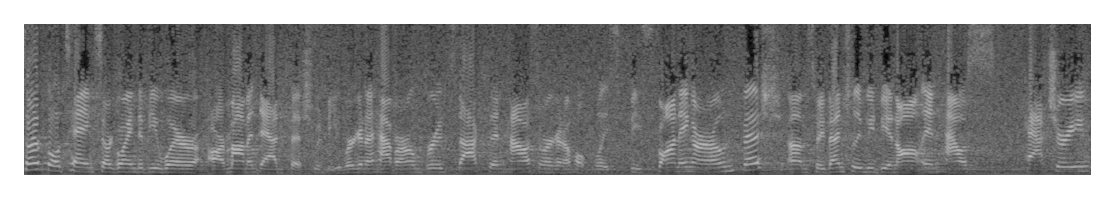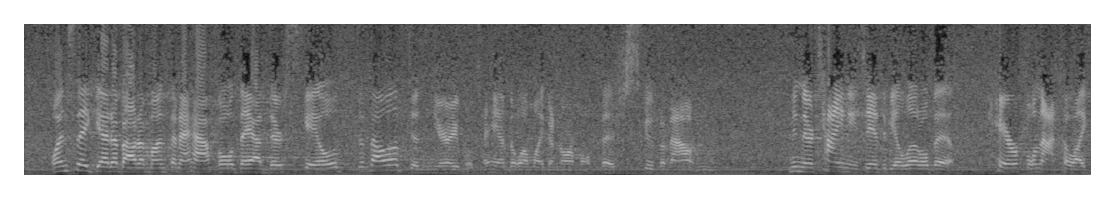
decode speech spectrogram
circle tanks are going to be where our mom and dad fish would be. We're going to have our own brood stocks in-house, and we're going to hopefully be spawning our own fish. Um, so eventually, we'd be an all in-house hatchery. Once they get about a month and a half old, they have their scales developed, and you're able to handle them like a normal fish. Scoop them out, and I mean they're tiny, so you have to be a little bit careful not to like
